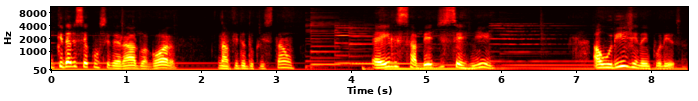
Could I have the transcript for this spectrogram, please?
O que deve ser considerado agora na vida do cristão é ele saber discernir a origem da impureza.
